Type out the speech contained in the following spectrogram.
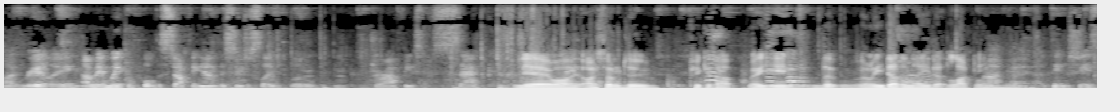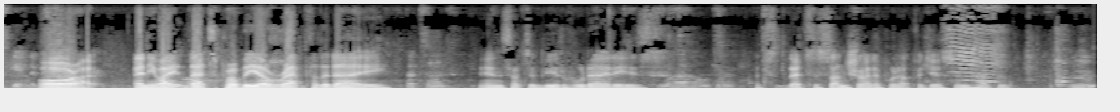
Like really, I mean, we could pull the stuffing out of this and just leave the little giraffe sack. Yeah, well, I, I sort of do pick it up. He, he, the, well, he doesn't eat it, luckily. Okay, I think she's getting a. All right. Anyway, that's probably a wrap for the day, That's it. and such a beautiful day it is. Wow. That's that's the sunshade I put up for Jess and Hudson. Hmm?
